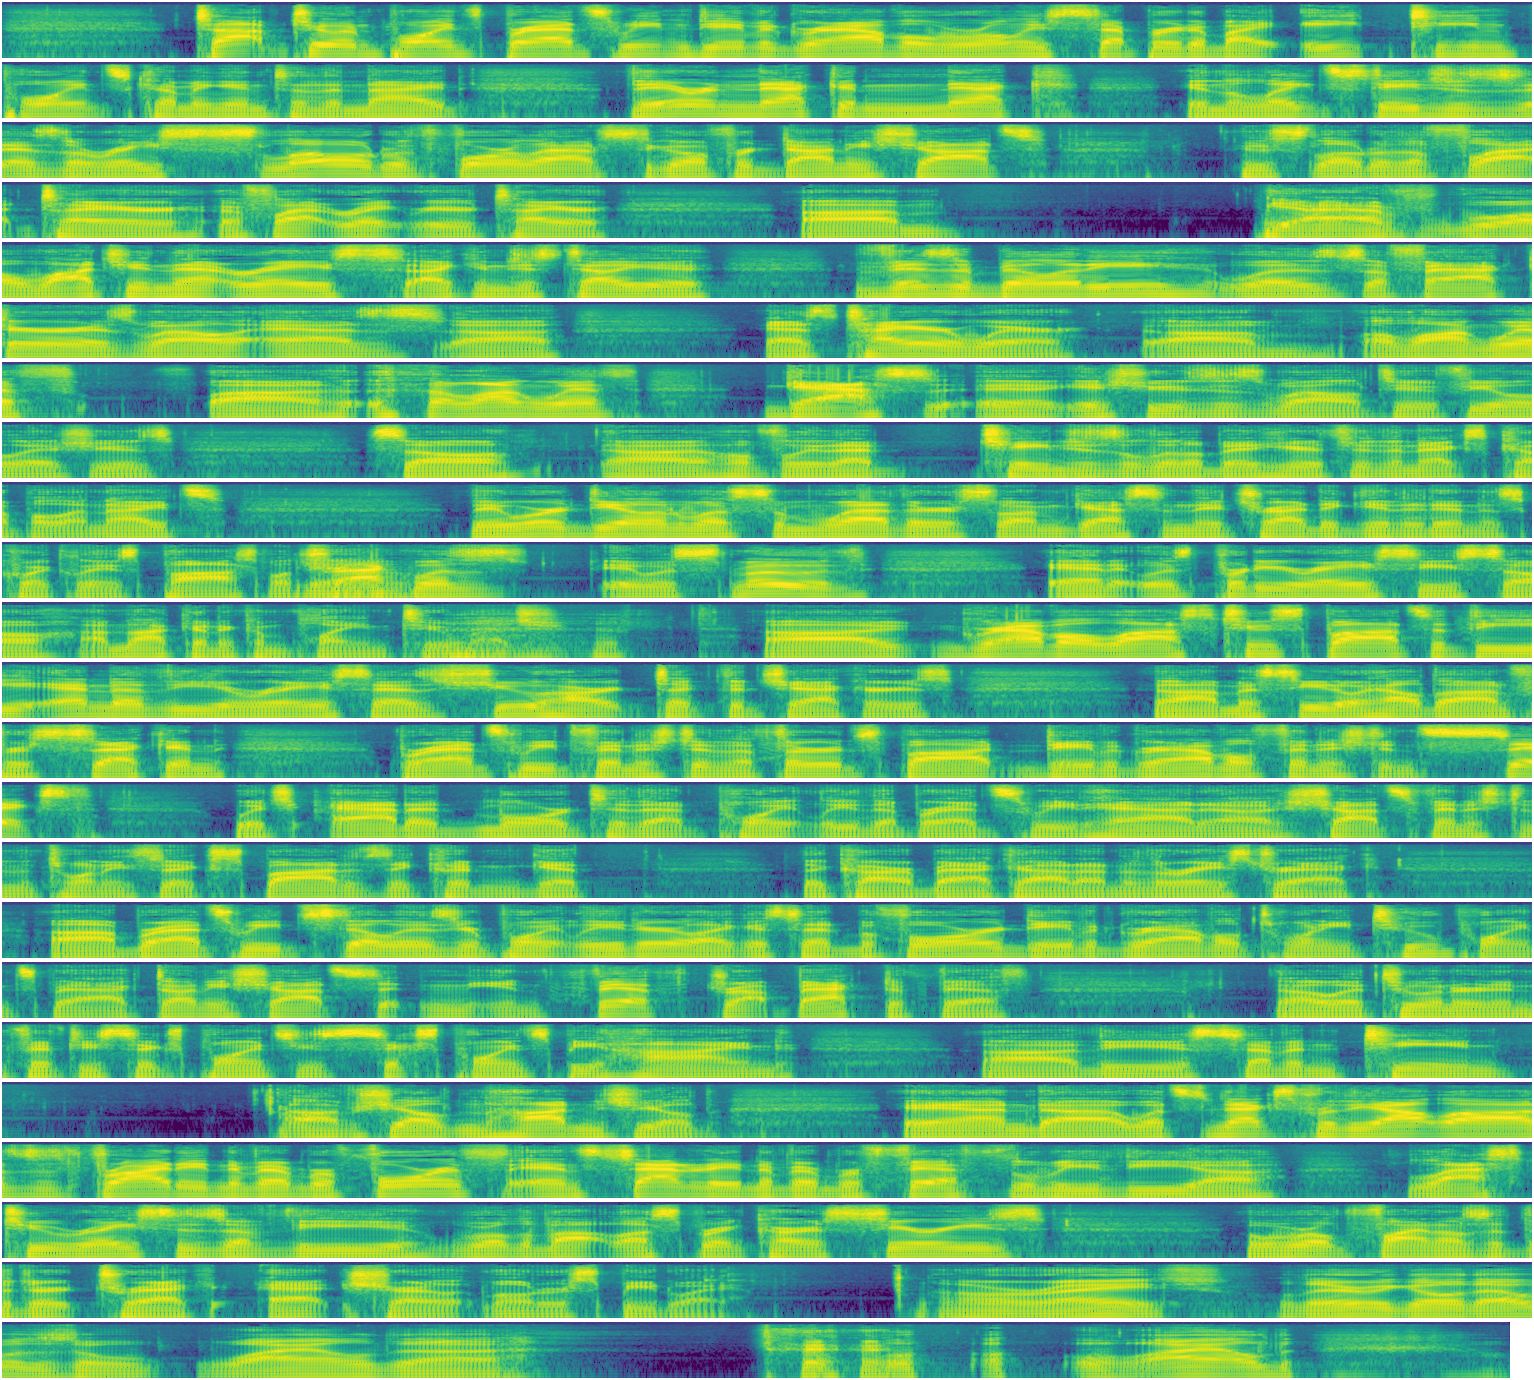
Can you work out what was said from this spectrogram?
Top two in points, Brad Sweet and David Gravel were only separated by 18 points coming into the night. They were neck and neck in the late stages as the race slowed with four laps to go for Donny Schatz, who slowed with a flat tire, a flat right rear tire. Um, yeah, I've, well, watching that race, I can just tell you, visibility was a factor as well as uh, as tire wear, um, along with uh, along with gas uh, issues as well, too, fuel issues. So uh, hopefully that changes a little bit here through the next couple of nights. They were dealing with some weather, so I'm guessing they tried to get it in as quickly as possible. Track was it was smooth and it was pretty racy, so I'm not going to complain too much. uh, Gravel lost two spots at the end of the race as Schuchart took the checkers. Uh, Macedo held on for second. Brad Sweet finished in the third spot. David Gravel finished in sixth, which added more to that point lead that Brad Sweet had. Uh, Schatz finished in the 26th spot as they couldn't get the car back out onto the racetrack. Uh, Brad Sweet still is your point leader, like I said before. David Gravel, 22 points back. Donny Schatz sitting in fifth, dropped back to fifth. uh, with 256 points. He's six points behind uh, the 17 of Sheldon Haudenschild. And uh, what's next for the Outlaws is Friday, November 4th, and Saturday, November 5th will be the uh, last two races of the World of Outlaw Sprint Car Series, the World Finals at the dirt track at Charlotte Motor Speedway. All right. Well, there we go. That was a wild, uh, wild,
